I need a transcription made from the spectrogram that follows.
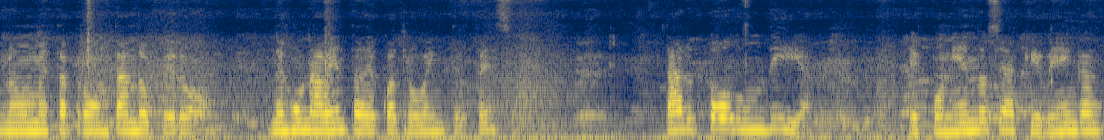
no me está preguntando, pero no es una venta de 4.20 pesos. Estar todo un día exponiéndose a que vengan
